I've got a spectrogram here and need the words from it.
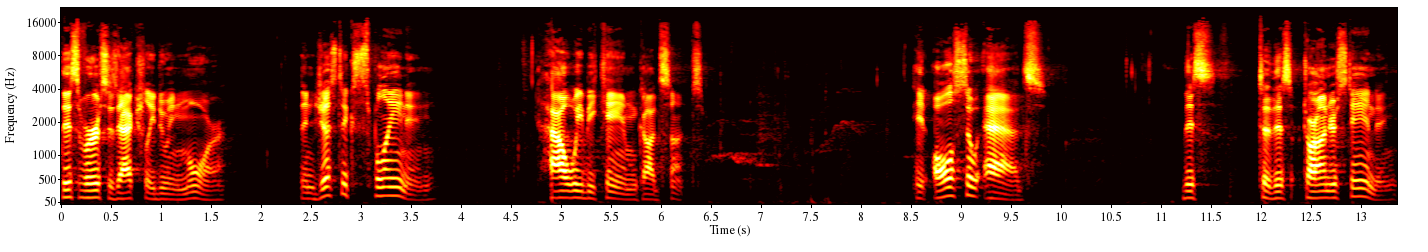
this verse is actually doing more than just explaining how we became God's sons. It also adds this to this to our understanding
